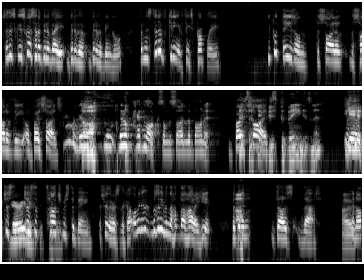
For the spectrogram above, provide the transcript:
So this this guy's had a bit of a bit of a bit of a bingle, but instead of getting it fixed properly, he put these on the side of the side of the on both sides, Oh, little, Oh. little little padlocks on the side of the bonnet. both That's sides. bit Mr. Bean, isn't it? Just yeah, a, just, very just a touch, Bean. Mr. Bean. I'll show you the rest of the car. I mean, it wasn't even that, that hard a hit, but Oh. then does that. Okay. And I'm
